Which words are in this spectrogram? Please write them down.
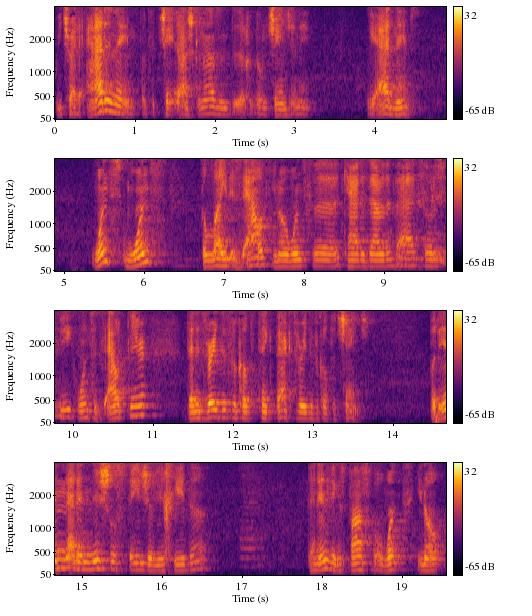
we try to add a name, but the Ashkenazim don't change a name. We add names. Once, once the light is out, you know, once the cat is out of the bag, so to speak, once it's out there, then it's very difficult to take back, it's very difficult to change. But in that initial stage of Yechida, then anything is possible. What, you know,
